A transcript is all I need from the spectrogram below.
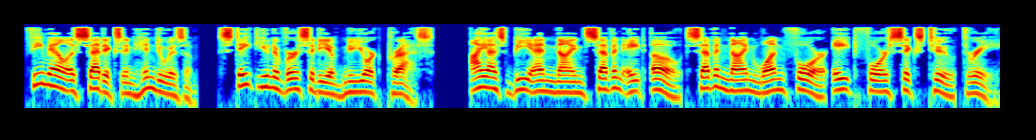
Female Ascetics in Hinduism. State University of New York Press. ISBN 978 0 7914 8462 3.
